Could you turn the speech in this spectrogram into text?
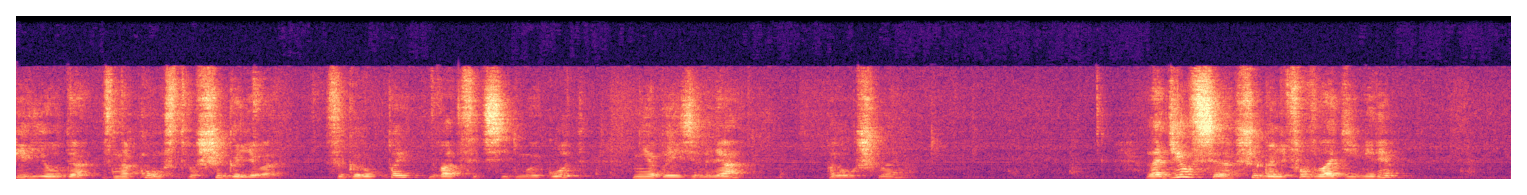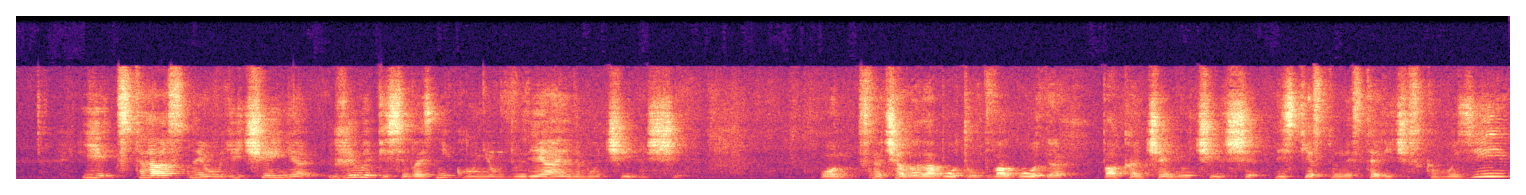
периода знакомства Шиголева с группой, 27 год, «Небо и земля», прошлое. Родился Шиголев во Владимире, и страстное увлечение живописи возникло у него в реальном училище. Он сначала работал два года по окончанию училища в Естественно-историческом музее,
